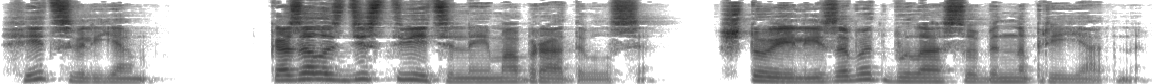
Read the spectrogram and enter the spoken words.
Фитцвильям, казалось, действительно им обрадовался, что Элизабет было особенно приятно.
